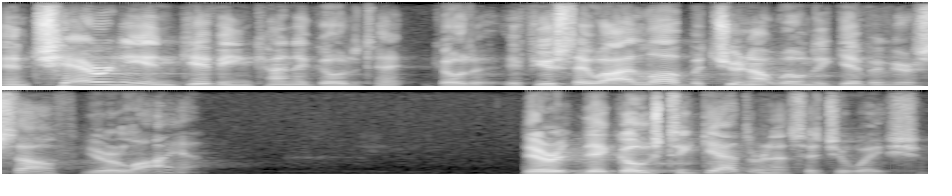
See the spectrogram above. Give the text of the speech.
And charity and giving kind of go to, go to, if you say, Well, I love, but you're not willing to give of yourself, you're lying. There, it goes together in that situation.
